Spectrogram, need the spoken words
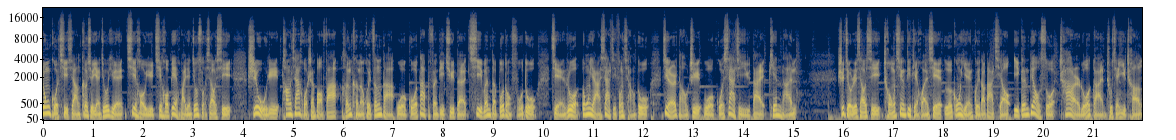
中国气象科学研究院气候与气候变化研究所消息，十五日汤加火山爆发很可能会增大我国大部分地区的气温的波动幅度，减弱东亚夏季风强度，进而导致我国夏季雨带偏南。十九日消息，重庆地铁环线鹅公岩轨道大桥一根吊索插耳螺杆出现异常，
